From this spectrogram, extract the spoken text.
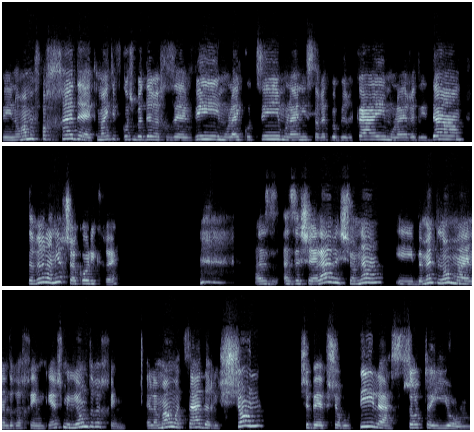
והיא נורא מפחדת, מה היא תפגוש בדרך? זאבים, אולי קוצים, אולי אני אשרט בברכיים, אולי ירד לי דם. סביר להניח שהכל יקרה. אז, אז השאלה הראשונה היא באמת לא מהן הדרכים, כי יש מיליון דרכים. אלא מהו הצעד הראשון שבאפשרותי לעשות היום.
